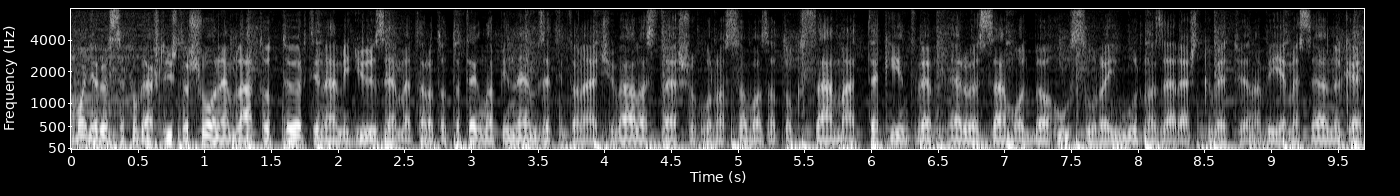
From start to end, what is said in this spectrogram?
Magyar Összefogás lista soha nem látott történelmi győzelmet aratott a tegnapi nemzeti tanácsi választásokon a szavazatok számát tekintve. Erről számolt be a 20 órai urnazárást követően a VMS elnöke.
